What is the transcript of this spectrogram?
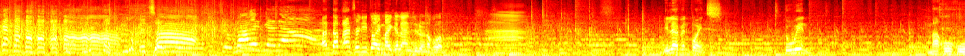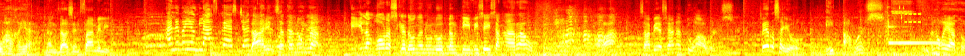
It's okay. Bakit ka na? Ang top answer dito ay Michelangelo. Nakuha mo. Ah, 11 points. To win. Makukuha kaya ng Dozen Family. Ba yung last question? Dahil sa tanong lang, ilang oras ka daw nanonood ng TV sa isang araw? Aba, sabi niya sana 2 hours. Pero sa'yo, 8 hours. Ano kaya to?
